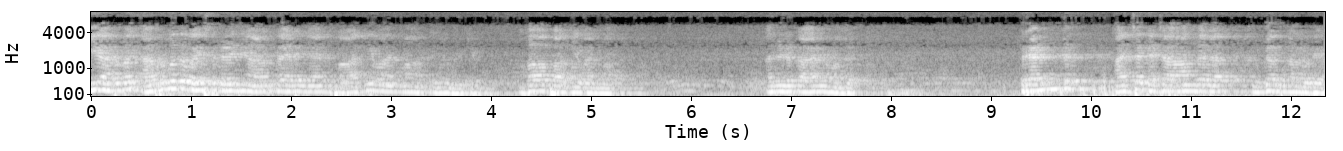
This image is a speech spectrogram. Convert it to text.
ഈ അറുപത് അറുപത് വയസ്സ് കഴിഞ്ഞ ആൾക്കാരെ ഞാൻ ഭാഗ്യവാന്മാർ എന്ന് വിളിക്കും. മഹാഭാഗ്യവാന്മാർ. അതിനൊരു കാരണമുണ്ട്. രണ്ട് അജഗജാന്തര യുഗങ്ങളുടെ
